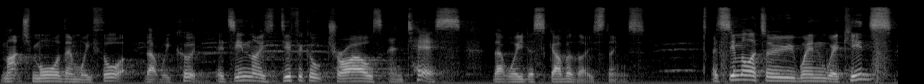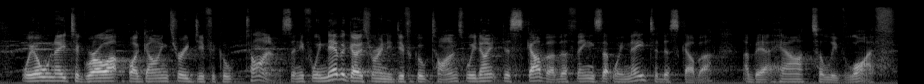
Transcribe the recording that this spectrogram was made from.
much more than we thought that we could. It's in those difficult trials and tests that we discover those things. It's similar to when we're kids. We all need to grow up by going through difficult times. And if we never go through any difficult times, we don't discover the things that we need to discover about how to live life.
